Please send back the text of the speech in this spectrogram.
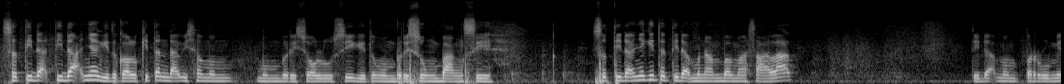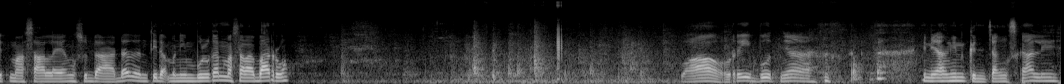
setidak-tidaknya gitu. Kalau kita tidak bisa mem memberi solusi gitu memberi sumbangsi setidaknya kita tidak menambah masalah tidak memperumit masalah yang sudah ada dan tidak menimbulkan masalah baru. Wow ributnya. Ini angin kencang sekali.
